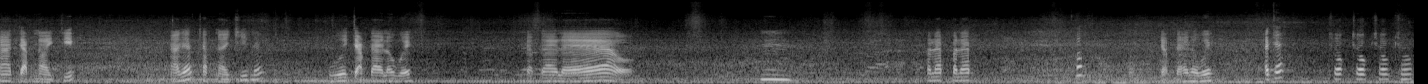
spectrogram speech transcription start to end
อะจับหน่อยจิอะแล้วจับหน่อยจิแล้วอุ้ยจับได้แล้วเว้ย จับได้แล้ว อืมปะแลบปะแลบ ปุ๊บจับได้แล้วเว้ยอาจ๊ะชกชกชกชก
